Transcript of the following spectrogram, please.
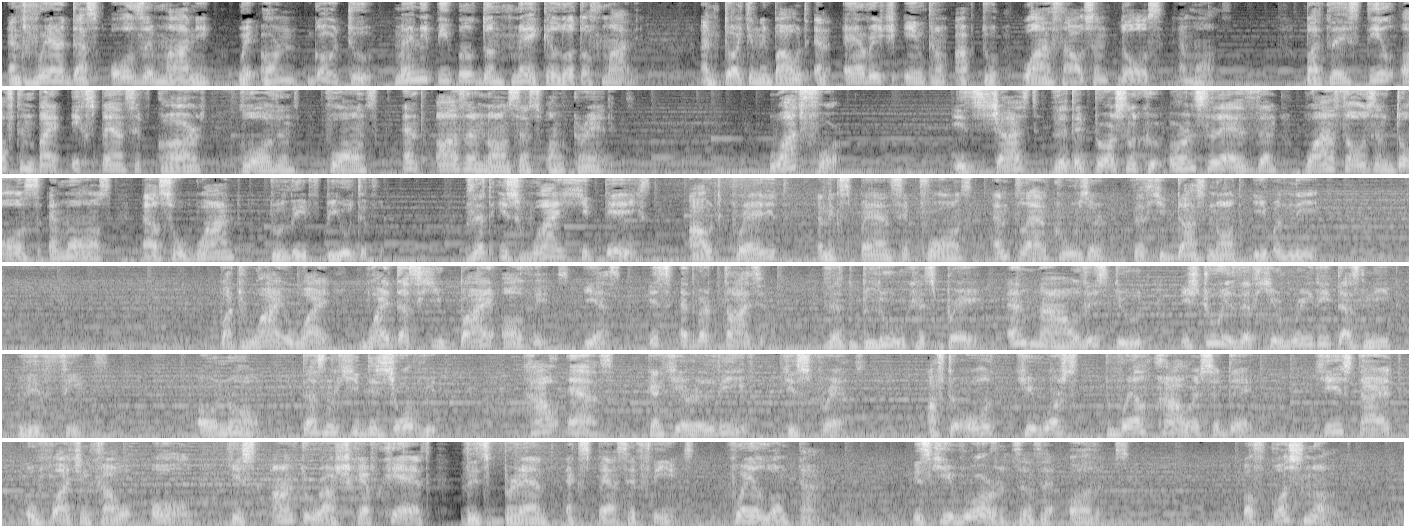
And where does all the money we earn go to? Many people don't make a lot of money. I'm talking about an average income up to $1000 a month. But they still often buy expensive cars, clothing, phones, and other nonsense on credit. What for? It's just that a person who earns less than $1000 a month also want to live beautifully. That is why he takes out credit and expensive phones and Land Cruiser that he does not even need. But why, why, why does he buy all this? Yes, it's advertising that Blue has brain. And now this dude is sure that he really does need these things. Oh no, doesn't he deserve it? How else can he relieve his stress? After all, he works 12 hours a day. He is tired of watching how all his entourage have had these brand expensive things for a long time. Is he worse than the others? Of course not.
